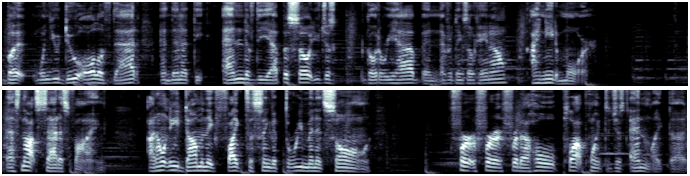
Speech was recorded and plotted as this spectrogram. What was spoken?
But when you do all of that and then at the end of the episode you just go to rehab and everything's okay now, I need more. That's not satisfying. I don't need Dominic Fike to sing a three minute song for for for the whole plot point to just end like that.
